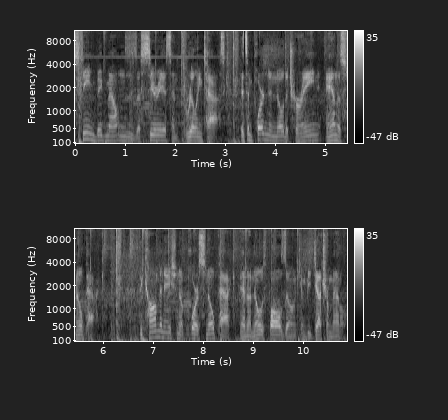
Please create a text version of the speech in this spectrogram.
Skiing big mountains is a serious and thrilling task. It's important to know the terrain and the snowpack. The combination of poor snowpack and a no-fall zone can be detrimental.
